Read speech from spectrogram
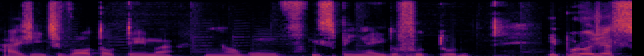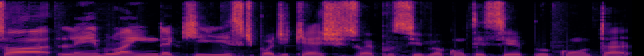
a gente volta ao tema em algum spin aí do futuro. E por hoje é só. Lembro ainda que este podcast só é possível acontecer por conta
